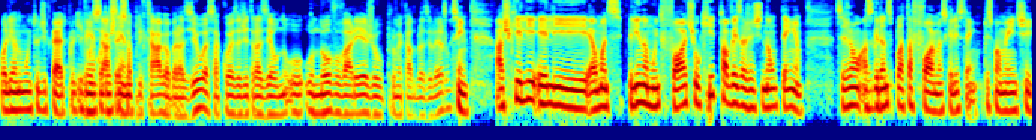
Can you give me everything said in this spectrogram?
olhando muito de perto para o que e vem você acontecendo. Você acha isso aplicável ao Brasil, essa coisa de trazer o, o, o novo varejo para o mercado brasileiro? Sim, acho que ele, ele é uma disciplina muito forte, o que talvez a gente não tenha sejam as grandes plataformas que eles têm, principalmente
